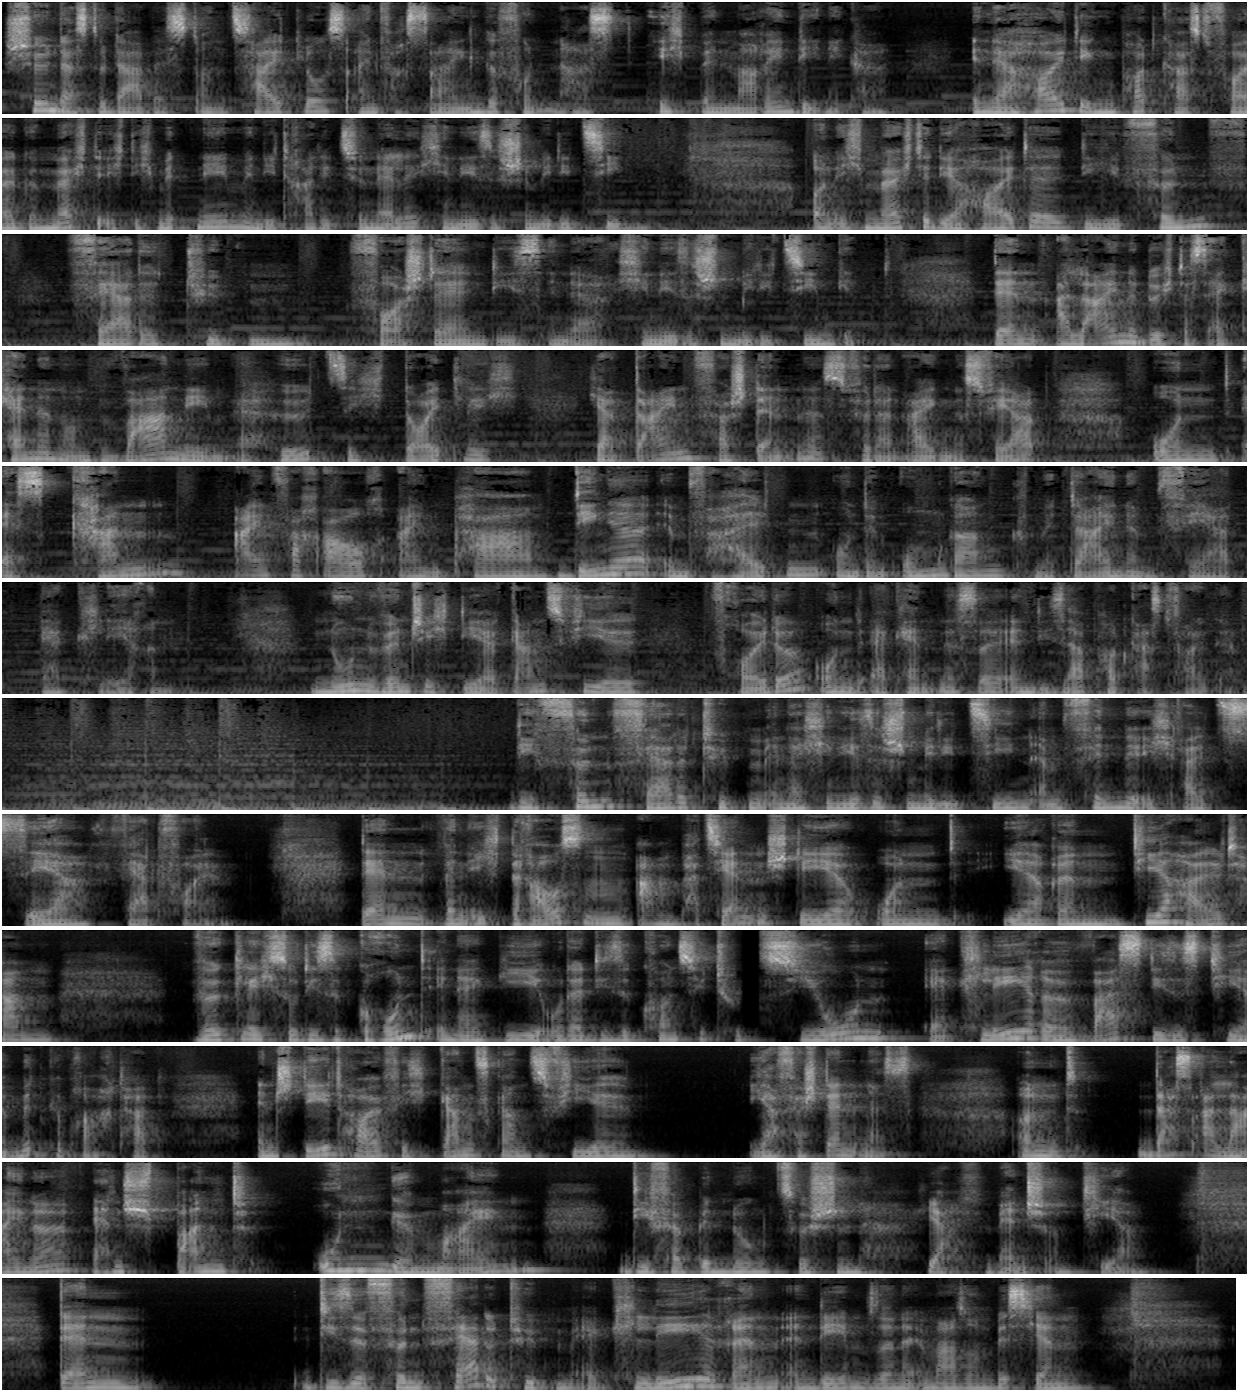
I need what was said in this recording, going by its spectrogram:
Schön, dass du da bist und zeitlos einfach Sein gefunden hast. Ich bin Marin Denecke. In der heutigen Podcast-Folge möchte ich dich mitnehmen in die traditionelle chinesische Medizin. Und ich möchte dir heute die fünf Pferdetypen vorstellen, die es in der chinesischen Medizin gibt. Denn alleine durch das Erkennen und Wahrnehmen erhöht sich deutlich ja dein Verständnis für dein eigenes Pferd und es kann einfach auch ein paar Dinge im Verhalten und im Umgang mit deinem Pferd erklären. Nun wünsche ich dir ganz viel Freude und Erkenntnisse in dieser Podcast-Folge. Die fünf Pferdetypen in der chinesischen Medizin empfinde ich als sehr wertvoll. Denn wenn ich draußen am Patienten stehe und ihren Tierhaltern wirklich so diese Grundenergie oder diese Konstitution erkläre, was dieses Tier mitgebracht hat, entsteht häufig ganz, ganz viel, ja, Verständnis. Und das alleine entspannt ungemein die Verbindung zwischen, ja, Mensch und Tier. Denn diese fünf Pferdetypen erklären in dem Sinne immer so ein bisschen,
